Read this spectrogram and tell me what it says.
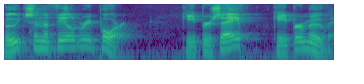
Boots in the Field Report. Keep her safe, keep her moving.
